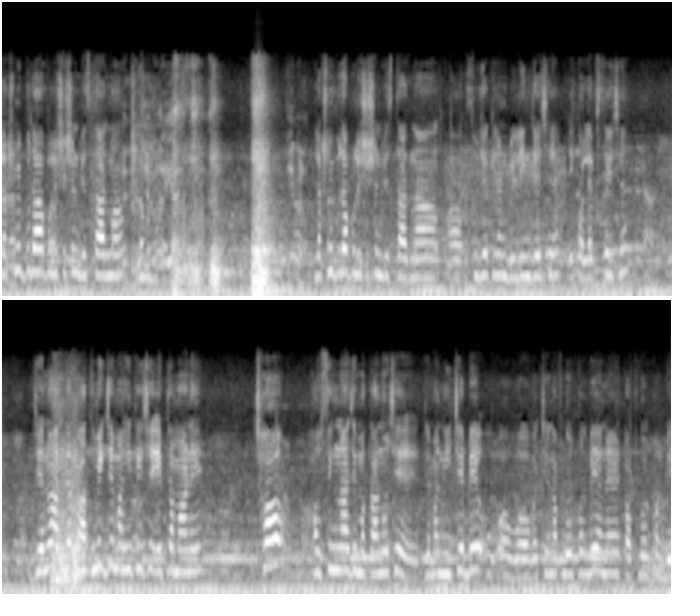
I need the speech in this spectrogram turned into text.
Laxmipura police station વિસ્તારમાં લક્ષ્મીપુરા પોલીસ સ્ટેશન વિસ્તારના સૂર્યકિરણ બિલ્ડિંગ જે છે એ કોલેપ્સ થઈ છે. જેનો અત્યારે પ્રાથમિક જે માહિતી છે એ પ્રમાણે છ હાઉસિંગના જે મકાનો છે, જેમાં નીચે બે વચ્ચેના ફ્લોર પર બે અને ટોપ ફ્લોર પર બે,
